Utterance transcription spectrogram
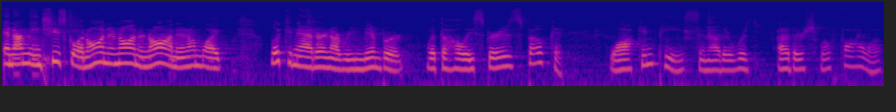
And I mean, she's going on and on and on. And I'm like looking at her, and I remembered what the Holy Spirit had spoken walk in peace, and other, others will follow.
